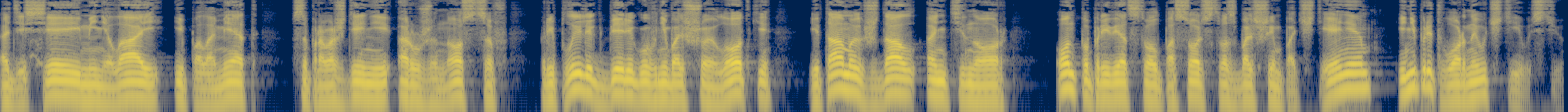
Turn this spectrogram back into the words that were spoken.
Одиссей, Минилай и Паламет в сопровождении оруженосцев приплыли к берегу в небольшой лодке, и там их ждал Антинор. Он поприветствовал посольство с большим почтением и непритворной учтивостью.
